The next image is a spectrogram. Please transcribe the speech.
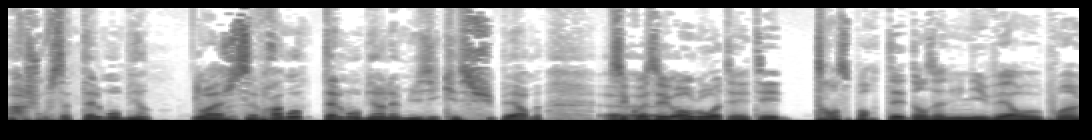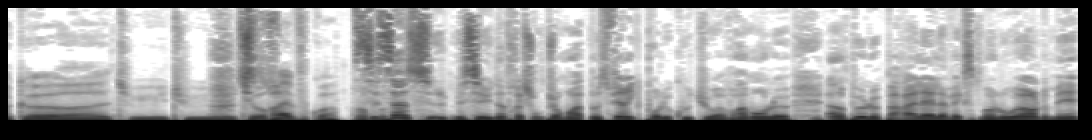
Ah, je trouve ça tellement bien. Ouais. C'est vraiment tellement bien. La musique est superbe. C'est Euh, quoi C'est en gros, t'es transporté dans un univers au point que euh, tu tu tu rêves quoi. C'est ça, c'est- mais c'est une attraction purement atmosphérique pour le coup, tu vois. Vraiment le, un peu le parallèle avec Small World, mais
